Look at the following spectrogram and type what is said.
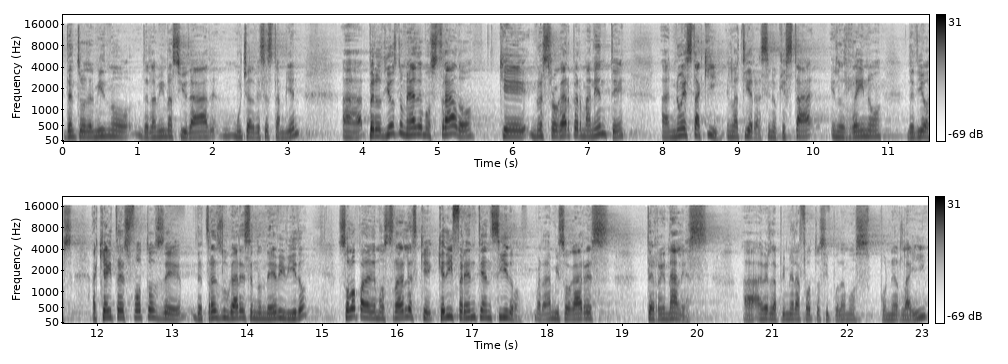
dentro del mismo, de la misma ciudad, muchas veces también. Ah, pero Dios no me ha demostrado que nuestro hogar permanente ah, no está aquí en la tierra, sino que está en el reino de Dios. Aquí hay tres fotos de, tres lugares en donde he vivido, solo para demostrarles que qué diferente han sido, ¿verdad? Mis hogares terrenales. Ah, a ver la primera foto si podemos ponerla ahí.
